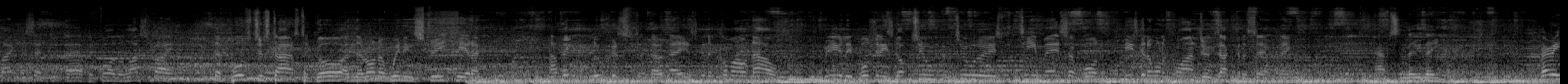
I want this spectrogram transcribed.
like I said uh, before the last fight, the buzz just starts to go, and they're on a winning streak here. I, I think Lukas uh, is going to come out now really buzzing. He's got two two of his teammates have won. He's going to want to come out and do exactly the same thing. Absolutely. Very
